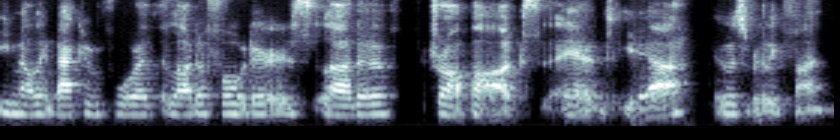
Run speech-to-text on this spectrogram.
emailing back and forth, a lot of folders, a lot of Dropbox. And yeah, it was really fun.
